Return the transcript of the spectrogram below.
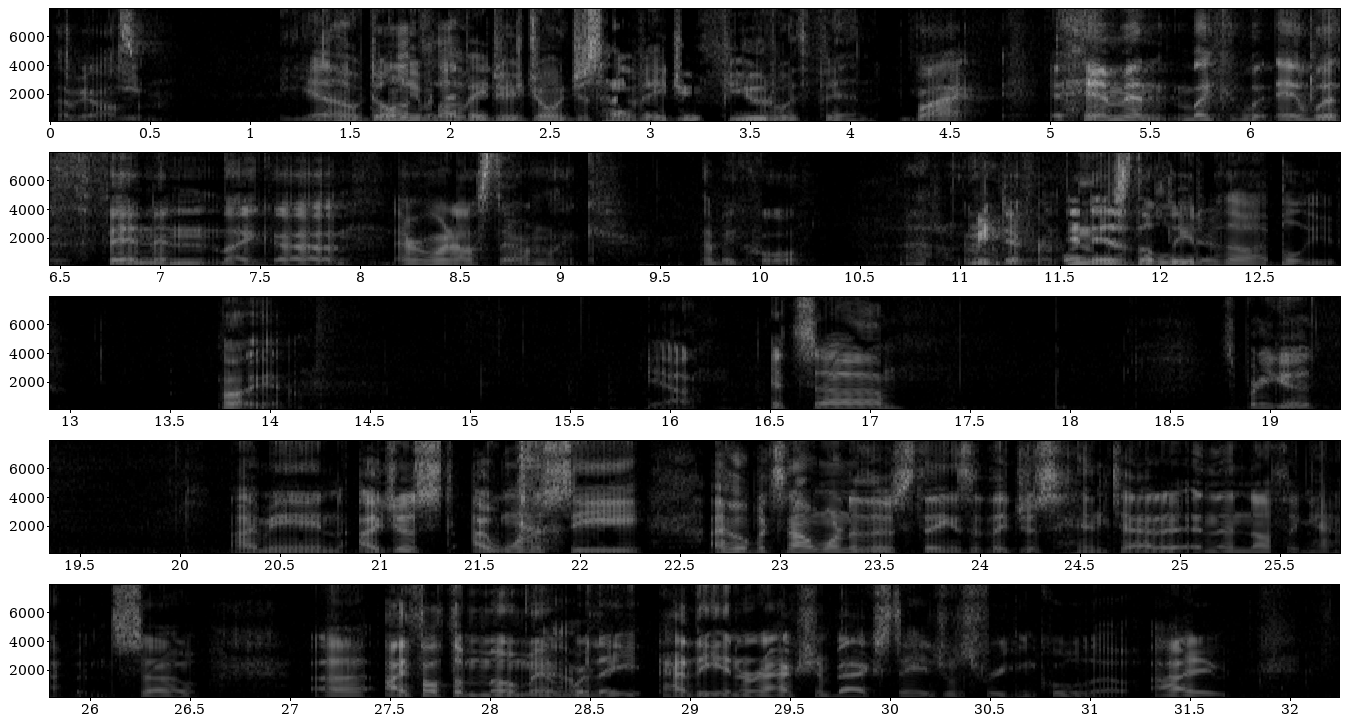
That'd be awesome. yeah, no, don't even Club- have AJ join. Just have AJ feud with Finn. Why? Him and, like, with, eh, Finn and, like, uh, everyone else there, I'm like, that'd be cool. I don't know. It'd be different. Finn is the leader, though, I believe. Oh, yeah. Yeah, it's um, it's pretty good. I mean, I just I want to see. I hope it's not one of those things that they just hint at it and then nothing happens. So, uh, I thought the moment Yeah. where they had the interaction backstage was freaking cool, though. I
